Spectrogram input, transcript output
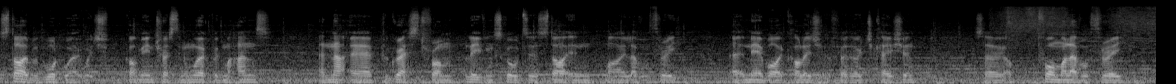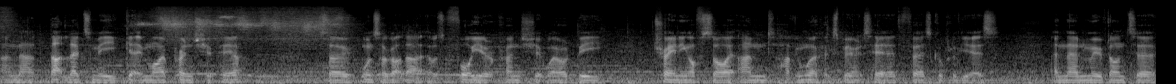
started with woodwork which got me interested in work with my hands and that uh, progressed from leaving school to starting my level 3 at a nearby college for further education. So I performed my level 3 and that, that led to me getting my apprenticeship here. So once I got that, it was a four year apprenticeship where I'd be training off site and having work experience here the first couple of years and then moved on to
